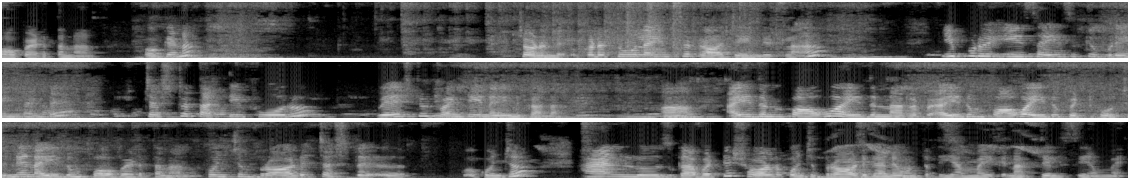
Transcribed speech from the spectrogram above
పావు పెడుతున్నాను. ఓకేనా? చూడండి. ఇక్కడ టూ లైన్స్ డ్రా చేయండి ఇట్లా. ఇప్పుడు ఈ సైజుకి ఇప్పుడు ఏంటంటే chest thirty four waist twenty nine కదా. ఐదు పావు ఐదున్నర ఐదు పావు ఐదు పెట్టుకోవచ్చు. నేను ఐదు పావు పెడుతున్నాను. కొంచెం బ్రాడ్ చెస్ట్ కొంచెం హ్యాండ్ లూజ్ కాబట్టి షోల్డర్ కొంచెం బ్రాడ్గానే ఉంటుంది ఈ అమ్మాయికి. నాకు తెలిసి ఈ అమ్మాయి.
